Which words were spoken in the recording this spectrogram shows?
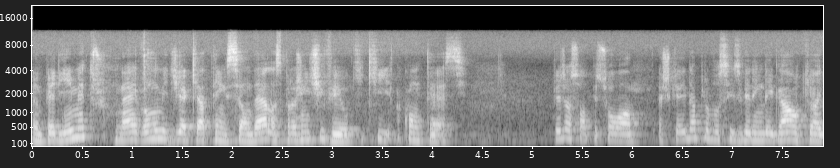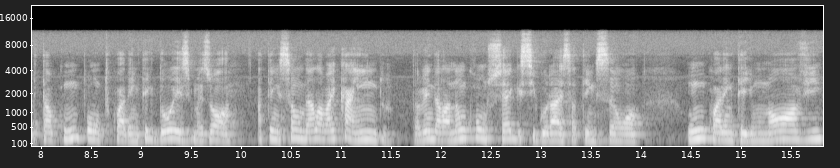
amperímetro, né? E vamos medir aqui a tensão delas para a gente ver o que, que acontece. Veja só, pessoal, ó, acho que aí dá para vocês verem legal que ó, ele está com 1.42, mas ó, a tensão dela vai caindo. Tá vendo? Ela não consegue segurar essa tensão, ó. 1.41.9,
